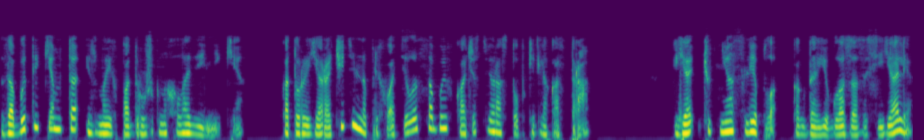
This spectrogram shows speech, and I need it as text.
забытый кем-то из моих подружек на холодильнике, который я рачительно прихватила с собой в качестве растопки для костра. Я чуть не ослепла, когда ее глаза засияли,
